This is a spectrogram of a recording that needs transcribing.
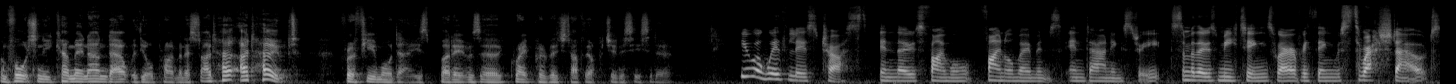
Unfortunately, come in and out with your Prime Minister. I'd, ho- I'd hoped for a few more days, but it was a great privilege to have the opportunity to do it. You were with Liz Truss in those final, final moments in Downing Street, some of those meetings where everything was thrashed out.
